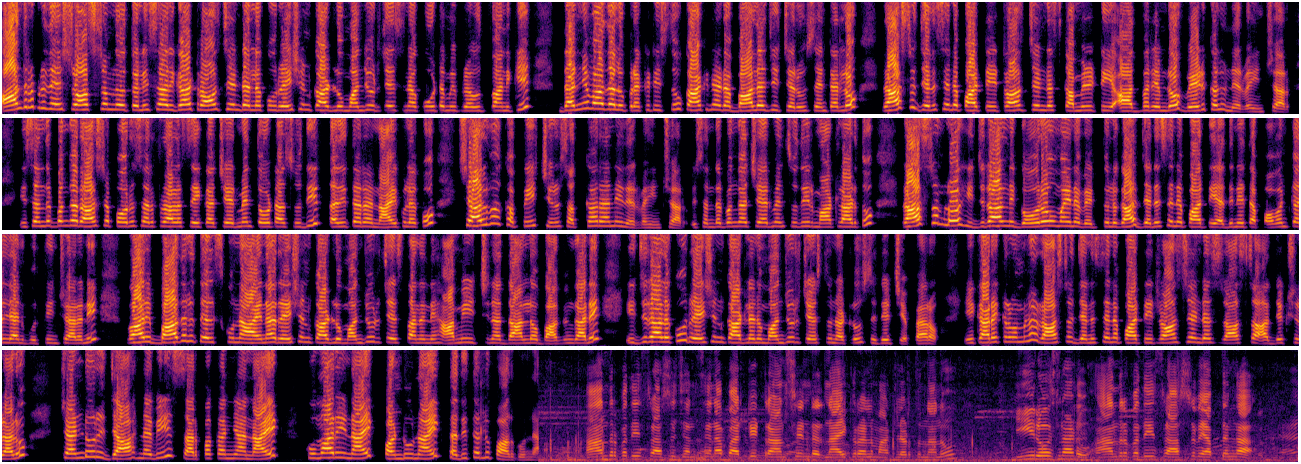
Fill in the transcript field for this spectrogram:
ఆంధ్రప్రదేశ్ రాష్ట్రంలో తొలిసారిగా ట్రాన్స్జెండర్లకు రేషన్ కార్డులు మంజూరు చేసిన కూటమి ప్రభుత్వానికి ధన్యవాదాలు ప్రకటిస్తూ కాకినాడ బాలాజీ చెరువు సెంటర్లో రాష్ట్ర జనసేన పార్టీ ట్రాన్స్జెండర్స్ కమ్యూనిటీ ఆధ్వర్యంలో వేడుకలు నిర్వహించారు. ఈ సందర్భంగా రాష్ట్ర పౌర సరఫరాల శాఖ చైర్మన్ తోటా సుధీర్ తదితర నాయకులకు శాల్వా కప్పి చిరు సత్కారాన్ని నిర్వహించారు. ఈ సందర్భంగా చైర్మన్ సుధీర్ మాట్లాడుతూ రాష్ట్రంలో హిజ్రాల్ని గౌరవమైన వ్యక్తులుగా జనసేన పార్టీ అధినేత పవన్ కళ్యాణ్ గుర్తించారని వారి బాధలు తెలుసుకున్న ఆయన రేషన్ కార్డులు మంజూరు చేస్తానని హామీ ఇచ్చిన దానిలో భాగంగానే ఇజ్రాలకు రేషన్ కార్డులను మంజూరు చేస్తున్నట్లు సుధీర్ చెప్పారు. ఈ కార్యక్రమంలో రాష్ట్ర జనసేన పార్టీ ట్రాన్స్జెండర్స్ రాష్ట్ర అధ్యక్షురాలు చండూరి జాహ్నవి సర్పకన్యా నాయక్ కుమారి నాయక్ పండు నాయక్ తదితరులు పాల్గొన్నారు. ఆంధ్రప్రదేశ్ రాష్ట్ర జనసేన పార్టీ ట్రాన్స్జెండర్ నాయకురాలు మాట్లాడుతున్నాను. ఈ రోజునాడు ఆంధ్రప్రదేశ్ రాష్ట్ర వ్యాప్తంగా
